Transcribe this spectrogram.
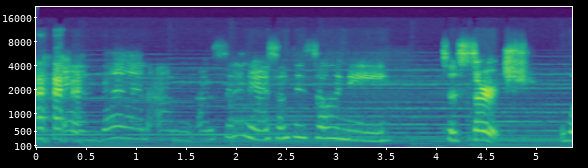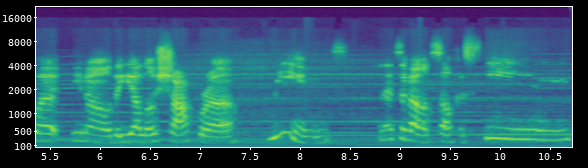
and then I'm, I'm sitting there, and something's telling me to search what you know the yellow chakra means, and it's about self-esteem.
